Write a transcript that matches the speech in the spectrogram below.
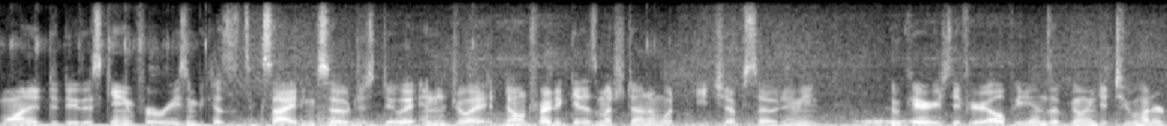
wanted to do this game for a reason because it's exciting. So just do it and enjoy it. Don't try to get as much done in what each episode. I mean, who cares if your LP ends up going to 200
